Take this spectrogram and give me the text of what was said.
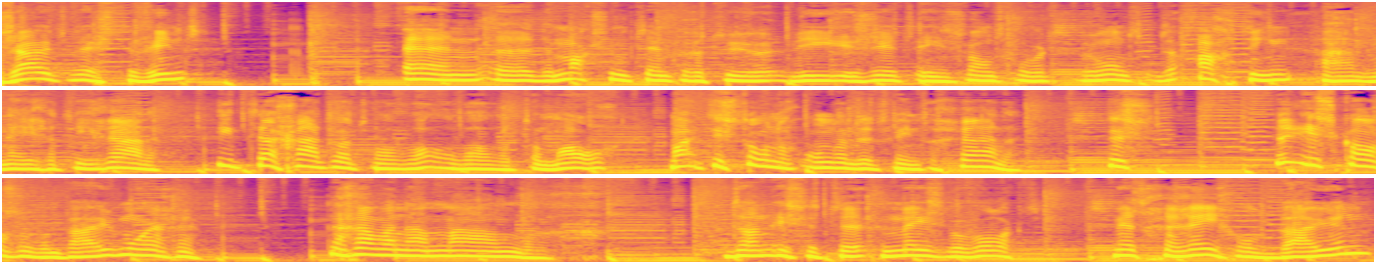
zuidwestenwind. En eh, de maximumtemperatuur die zit in Zandvoort rond de 18 à 19 graden. Die daar gaat wat, wel, wel, wat omhoog, maar het is toch nog onder de 20 graden. Dus er is kans op een bui morgen. Dan gaan we naar maandag. Dan is het eh, meest bewolkt met geregeld buien.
